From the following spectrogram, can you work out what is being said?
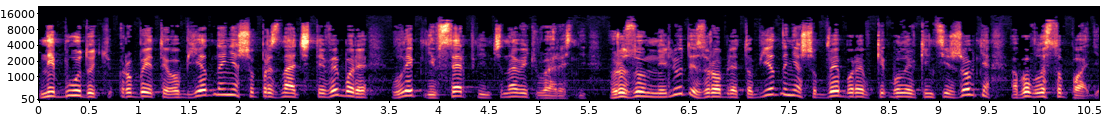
не будуть робити об'єднання, щоб призначити вибори в липні, в серпні чи навіть в вересні. Розумні люди зроблять об'єднання, щоб вибори були в кінці жовтня або в листопаді.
